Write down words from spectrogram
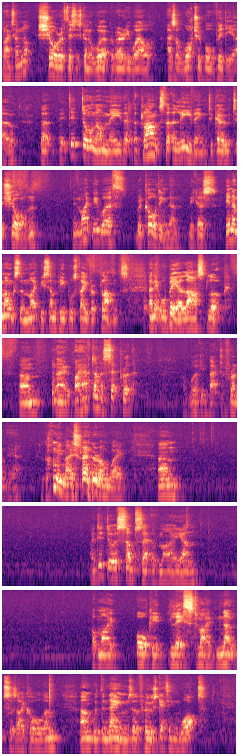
Right, I'm not sure if this is going to work very well as a watchable video, but it did dawn on me that the plants that are leaving to go to Sean, it might be worth recording them because in amongst them might be some people's favourite plants and it will be a last look. Um, now, I have done a separate, I'm working back to front here, I've got my mouse around the wrong way. Um, I did do a subset of my um, of my orchid list, my notes as I call them, um, with the names of who's getting what.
